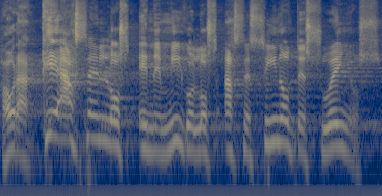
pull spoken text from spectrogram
Ahora, ¿qué hacen los enemigos, los asesinos de sueños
